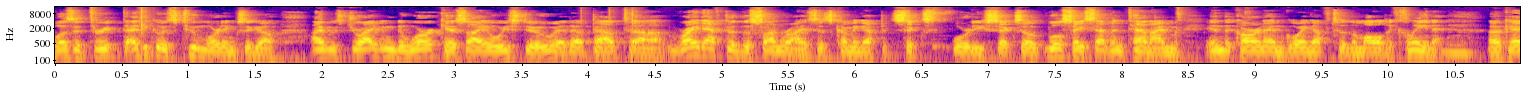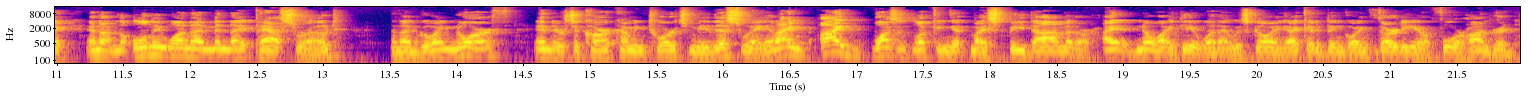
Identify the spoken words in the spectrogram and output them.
Was it three? I think it was two mornings ago. I was driving to work as I always do at about uh, right after the sunrise. It's coming up at 6:46. So we'll say 7:10. I'm in the car and I'm going up to the mall to clean it. Okay, and I'm the only one on Midnight Pass Road, and I'm going north and there's a car coming towards me this way and I I wasn't looking at my speedometer. I had no idea what I was going. I could have been going 30 or 400.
